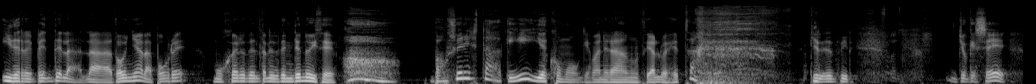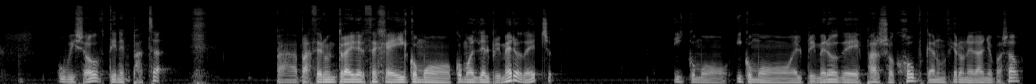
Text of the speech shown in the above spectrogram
y de repente la, doña, la pobre mujer del trailer de Nintendo dice, ¡Oh! Bowser está aquí y es como, ¿qué manera de anunciarlo es esta? Quiere decir, yo qué sé, Ubisoft, tienes pasta para hacer un trailer CGI como, como el del primero, de hecho y como, y como el primero de Sparks of Hope que anunciaron el año pasado.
